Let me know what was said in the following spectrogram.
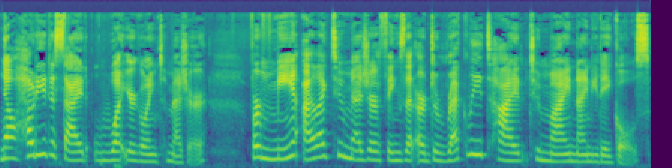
Now, how do you decide what you're going to measure? For me, I like to measure things that are directly tied to my 90 day goals.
